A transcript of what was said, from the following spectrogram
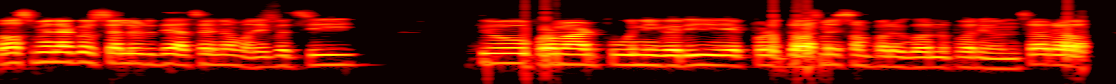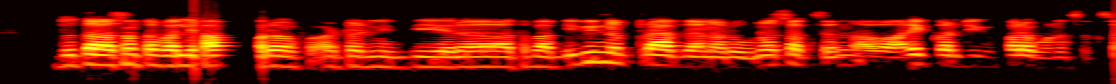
दस महिनाको स्यालेरी दिएको छैन भनेपछि त्यो प्रमाण पुग्ने गरी एकपल्ट दसमै सम्पर्क गर्नुपर्ने हुन्छ र दूतावासमा तपाईँले पावर अफ अटर्नी दिएर अथवा विभिन्न प्रावधानहरू हुन सक्छन्। अब हरेक कन्ट्रीको फरक हुनसक्छ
